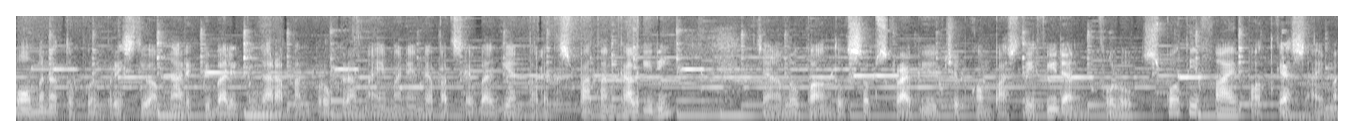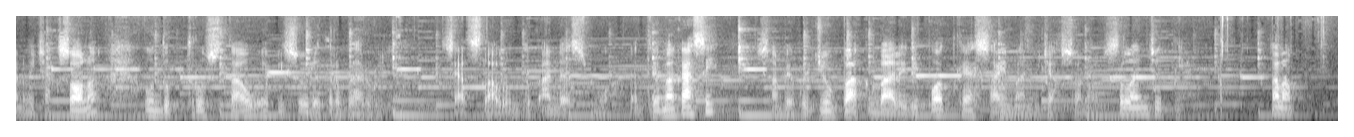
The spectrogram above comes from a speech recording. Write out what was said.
momen ataupun peristiwa menarik di balik penggarapan program Aiman yang dapat saya bagian pada kesempatan kali ini. Jangan lupa untuk subscribe YouTube Kompas TV dan follow Spotify podcast Aiman Wicaksono untuk terus tahu episode terbarunya. Sehat selalu untuk Anda semua. Dan terima kasih, sampai berjumpa kembali di podcast Aiman Wicaksono selanjutnya. Salam.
